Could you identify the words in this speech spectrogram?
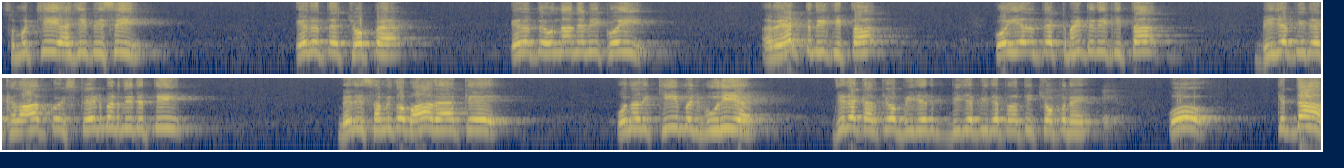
ਸਮੁੱਚੀ ਐਸਜੀਪੀਸੀ ਇਹਦੇ ਤੇ ਚੁੱਪ ਹੈ। ਇਹਦੇ ਤੇ ਉਹਨਾਂ ਨੇ ਵੀ ਕੋਈ ਰਿਐਕਟ ਨਹੀਂ ਕੀਤਾ, ਕੋਈ ਇਹਦੇ ਤੇ ਕਮੈਂਟ ਨਹੀਂ ਕੀਤਾ ਬੀਜੇਪੀ ਦੇ ਖਿਲਾਫ ਕੋਈ ਸਟੇਟਮੈਂਟ ਨਹੀਂ ਦਿੱਤੀ। ਮੇਰੀ ਸਮਝ ਤੋਂ ਬਾਹਰ ਹੈ ਕਿ ਉਹਨਾਂ ਦੀ ਕੀ ਮਜਬੂਰੀ ਹੈ, ਜਿਹਦੇ ਕਰਕੇ ਉਹ ਬੀਜੇਪੀ ਦੇ ਪ੍ਰਤੀ ਚੁੱਪ ਨੇ। ਉਹ ਕਿੱਦਾਂ,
